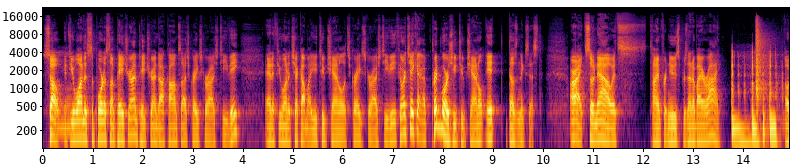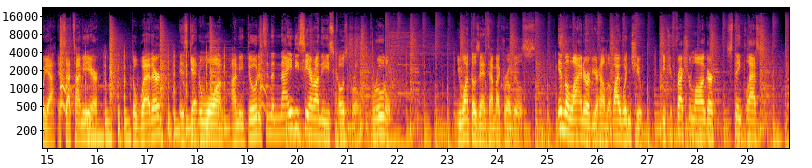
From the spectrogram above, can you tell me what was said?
So mm. if you want to support us on Patreon, patreon.com slash Greg's Garage TV. And if you want to check out my YouTube channel, it's Greg's Garage TV. If you want to check out Pridmore's YouTube channel, it doesn't exist. All right, so now it's time for news presented by Arai. Oh, yeah, it's that time of year. The weather is getting warm. I mean, dude, it's in the 90s here on the East Coast, bro. Brutal. You want those antimicrobials in the liner of your helmet. Why wouldn't you? Keeps you fresher longer, stink less.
